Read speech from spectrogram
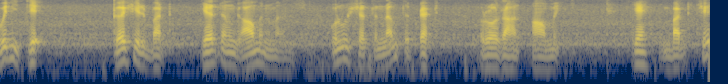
وٕنہِ تہِ کٲشِر بَٹہٕ کینٛژَن گامَن منٛز کُنوُہ شَتھ تہٕ نَمتہٕ پٮ۪ٹھ روزان آمٕتۍ کینٛہہ بَٹہٕ چھِ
